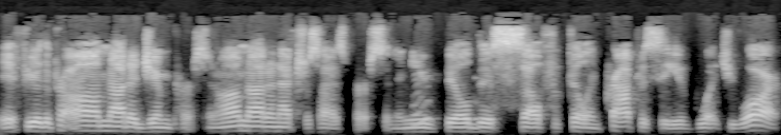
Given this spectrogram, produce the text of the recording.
if you're the oh i'm not a gym person oh i'm not an exercise person and you build this self-fulfilling prophecy of what you are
